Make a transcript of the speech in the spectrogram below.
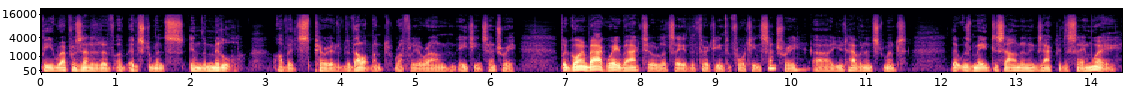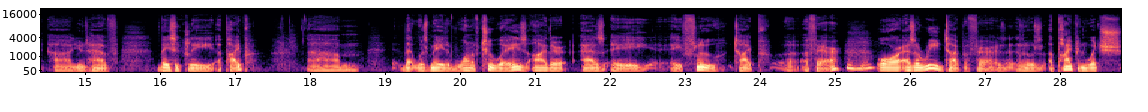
be representative of instruments in the middle of its period of development, roughly around 18th century. But going back, way back to, let's say, the 13th or 14th century, uh, you'd have an instrument that was made to sound in exactly the same way. Uh, you'd have basically a pipe. Um, that was made of one of two ways, either as a a flue type uh, affair mm-hmm. or as a reed type affair. It was a pipe in which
